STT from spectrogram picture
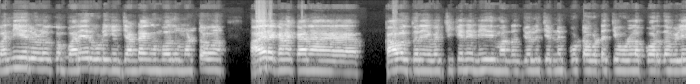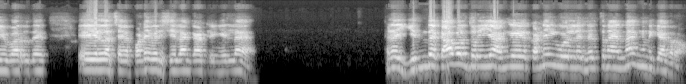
வன்னியர்களுக்கும் பறையர்குடிக்கும் சண்டைங்கும் போது மட்டும் ஆயிரக்கணக்கான காவல்துறையை வச்சுக்கின்னு நீதிமன்றம் சொல்லிச்சுன்னு பூட்டை உடைச்சு உள்ள போறது வெளியே வர்றது எல்லாம் ச- படை வரிசையெல்லாம் காட்டுறீங்க இல்ல? ஏன்னா இந்த காவல்துறையை அங்க கண்ணகி கோயில்ல நிறுத்தினா என்னங்கன்னு கேக்குறோம்.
